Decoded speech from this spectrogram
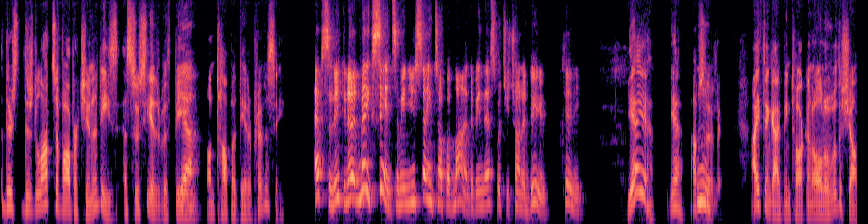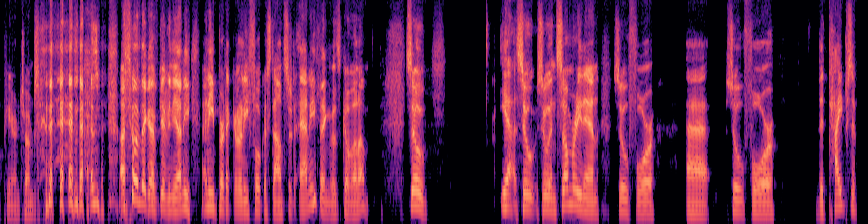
there's there's lots of opportunities associated with being yeah. on top of data privacy. Absolutely. No, it makes sense. I mean, you're saying top of mind. I mean, that's what you're trying to do, clearly. Yeah, yeah, yeah, hmm. absolutely. Mm. I think I've been talking all over the shop here in terms, of, and I don't think I've given you any any particularly focused answer to anything that's coming up. So, yeah. So, so in summary, then, so for, uh, so for the types of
